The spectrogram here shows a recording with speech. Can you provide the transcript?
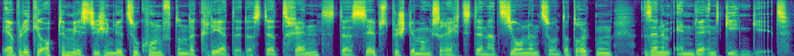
Er blicke optimistisch in die Zukunft und erklärte, dass der Trend, das Selbstbestimmungsrecht der Nationen zu unterdrücken, seinem Ende entgegengeht.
